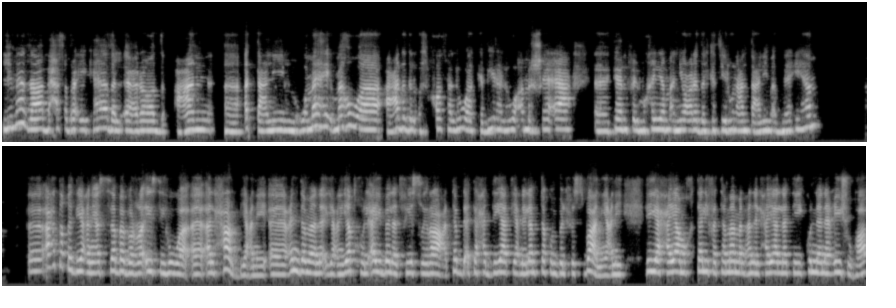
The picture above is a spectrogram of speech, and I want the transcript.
لماذا بحسب رأيك هذا الإعراض عن آه، التعليم؟ وما هي ما هو عدد الأشخاص؟ هل هو كبير؟ هل هو أمر شائع؟ آه، كان في المخيم أن يعرض الكثيرون عن تعليم أبنائهم؟ أعتقد يعني السبب الرئيسي هو آه، الحرب. يعني آه، عندما يعني يدخل أي بلد في صراع تبدأ تحديات يعني لم تكن بالحسبان. يعني هي حياة مختلفة تماما عن الحياة التي كنا نعيشها.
